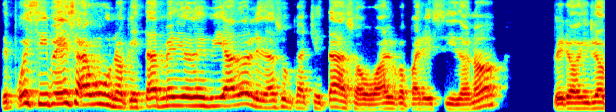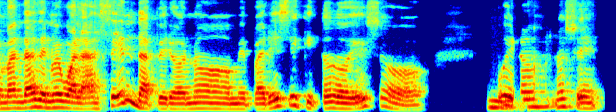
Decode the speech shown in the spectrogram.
Después si ves a uno que está medio desviado, le das un cachetazo o algo parecido, ¿no? Pero y lo mandas de nuevo a la senda, pero no, me parece que todo eso. Bueno, no sé.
